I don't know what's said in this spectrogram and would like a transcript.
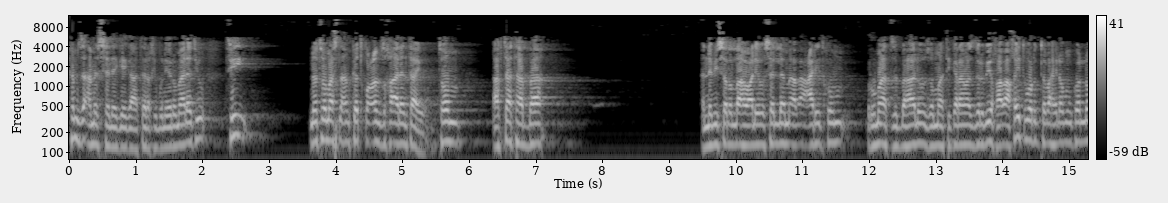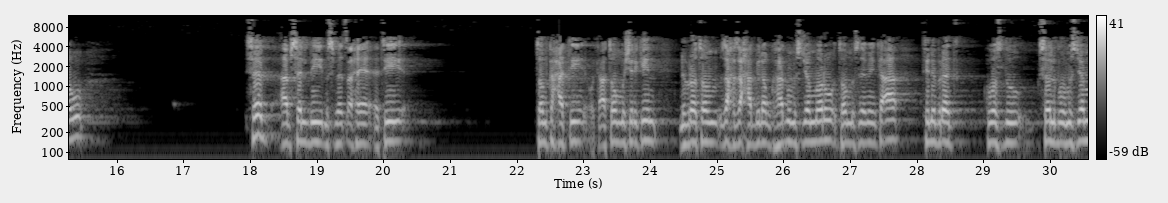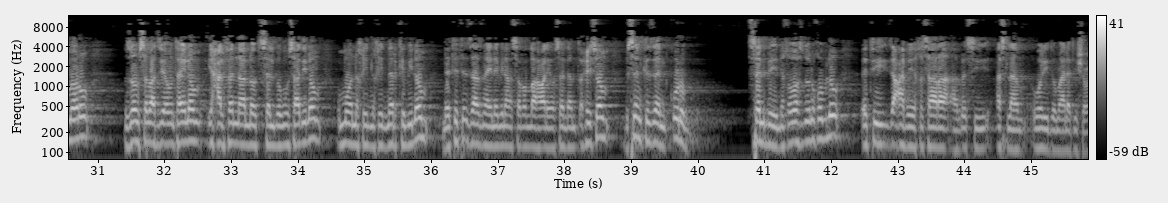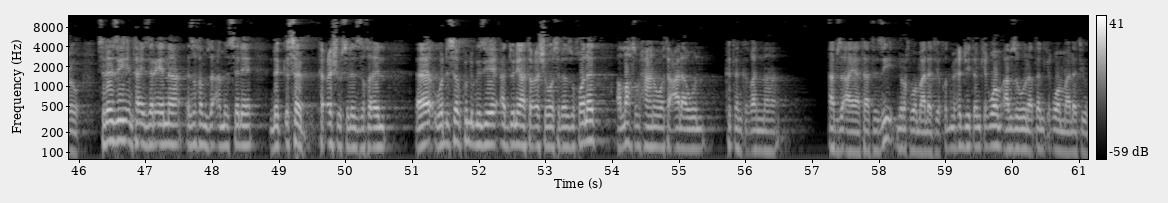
ከም ዝኣመሰለ ጌጋ ተረኪቡ ነይሩ ማለት እዩ እቲ ነቶም ኣስላም ከጥቅዖም ዝኸኣለ እንታይ እዩ እቶም ኣብታ ታባ እነቢ ስለ ላ ለ ወሰለም ኣብ ኣዓሪትኩም ሩማት ዝበሃሉ እዞማ ቲግራማ ዝድርብዩ ካብኣ ከይትወርዱ ተባሂሎም ከለዉ ሰብ ኣብ ሰልቢ ምስ በፅሐ እቲ እቶም ካሓቲ ወይከዓ እቶም ሙሽርኪን ንብረቶም ዛሕዛሕ ኣቢሎም ክሃድሙ ምስ ጀመሩ እቶም ሙስልሚን ከዓ እቲ ንብረት ክወስዱ ክሰልቡ ምስ ጀመሩ እዞም ሰባት እዚኦም እንታይ ኢሎም ይሓልፈና ኣሎ ትሰልቢ ምውሳድ ኢሎም እሞ ንድ ንድ ነርክብ ኢሎም ነቲ ትእዛዝ ናይ ነቢና ለ ላ ለ ወሰለም ጥሒሶም ብሰንኪ ዘን ቅሩብ ሰልቢ ንክወስዱ ንክብሉ እቲ ዝዓበየ ክሳራ ኣብ ርእሲ ኣስላም ወሪዱ ማለት ይሽዑ ስለዚ እንታይ ዘርእየና እዚ ከም ዝኣመሰለ ደቂ ሰብ ክዐሹ ስለ ዝኽእል ወዲ ሰብ ኩሉ ግዜ ኣዱንያ ተዕሽዎ ስለ ዝኾነት ኣላ ስብሓን ወተላ እውን ክጥንቅቐና ኣብዚ ኣያታት እዚ ንረኽቦ ማለት እዩ ቅድሚ ሕጂ ጠንቂቕዎም ኣብዚ እውን ኣጠንቂቕዎም ማለት እዩ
